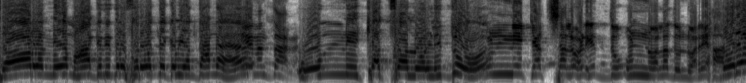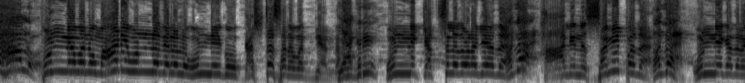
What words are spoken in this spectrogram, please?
ಜಾರ ನೇಮ್ ಹಾಕದಿದ್ರೆ ಸರ್ವಜ್ಞ ಕವಿ ಅಂತಾನ? ಏನಂತ ಉಣ್ಣಿ ಕೆಚ್ಚಲೊಳಿದ್ದು ಉಣ್ಣಿ ಕೆಚ್ಚಲೊಳಿದ್ದು ಉಣ್ಣೊಲದು ನೊರೆ ಹಾಲು. ನೊರೆ ಹಾಲು. ಪುಣ್ಯವನ್ನು ಮಾಡಿ ಉಣ್ಣದಿರಲು ಉಣ್ಣಿಗೂ ಕಷ್ಟ ಸರ್ವಜ್ಞ ಯಾಕ್ರಿ? ಉಣ್ಣಿ ಕೆಚ್ಚಲದೊಳಗೆ ಅದ. ಅದ. ಹಾಲಿನ ಸಮೀಪದ ಅದ. ಉಣ್ಣಿಗೆ ಅದರ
